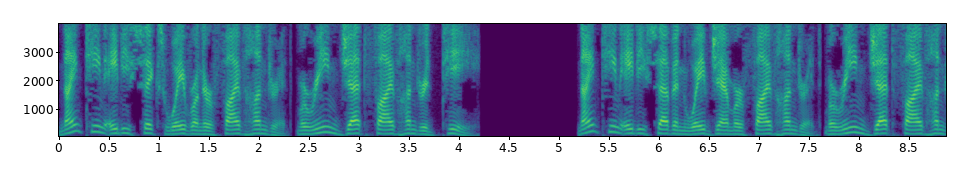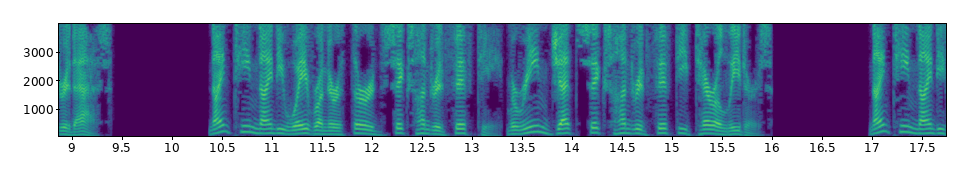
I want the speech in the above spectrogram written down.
1986 Waverunner 500 Marine Jet 500T 1987 Wavejammer 500 Marine Jet 500S 1990 Waverunner 3rd 650 Marine Jet 650 Terra liters 1990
